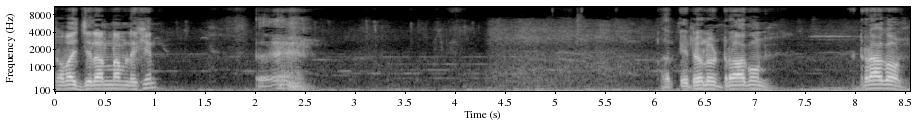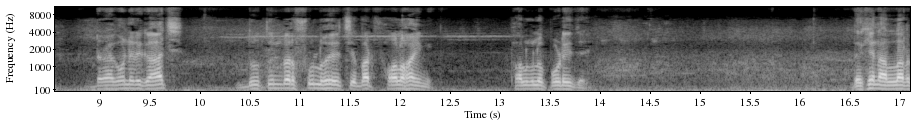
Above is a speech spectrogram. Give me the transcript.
সবাই জেলার নাম লেখেন। আর এটা হলো ড্রাগন। ড্রাগন। ড্রাগনের গাছ দু তিনবার ফুল হয়েছে, বাট ফল হয়নি। ফলগুলো পড়ে যায়। দেখেন আল্লাহর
